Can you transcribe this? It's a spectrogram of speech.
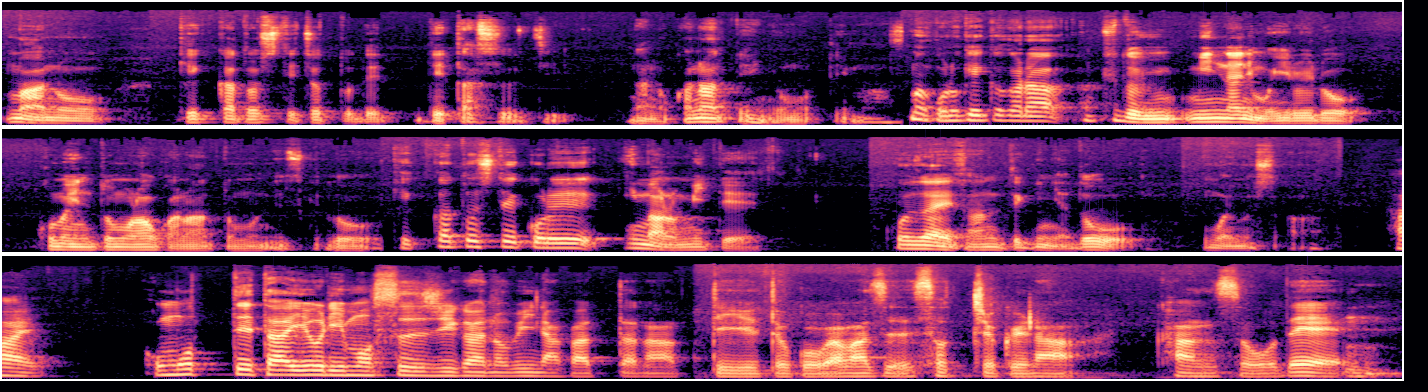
まあ、あの、結果としてちょっとで出た数値なのかなっていうふうに思っています。まあ、この結果から、ちょっとみんなにもいろいろコメントもらおうかなと思うんですけど、結果としてこれ、今の見て、小細さん的にはどう思いましたか？はい思ってたよりも数字が伸びなかったなっていうところがまず率直な感想で、うん、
